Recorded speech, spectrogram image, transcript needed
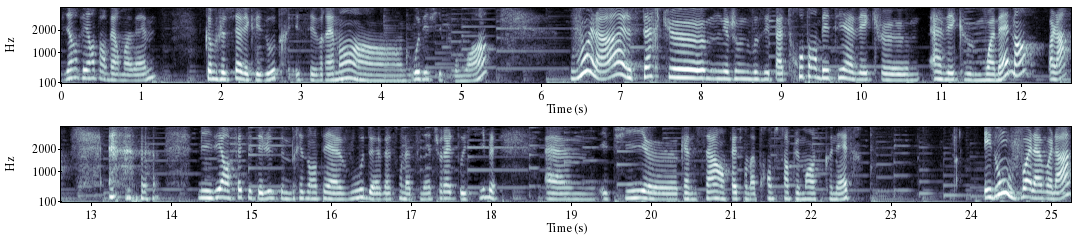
bienveillante envers moi-même, comme je suis avec les autres. Et c'est vraiment un gros défi pour moi. Voilà, j'espère que hum, je ne vous ai pas trop embêté avec, euh, avec moi-même. Hein, voilà. Mais l'idée, en fait, c'était juste de me présenter à vous de la façon la plus naturelle possible. Euh, et puis, euh, comme ça, en fait, on apprend tout simplement à se connaître. Et donc, voilà, voilà.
